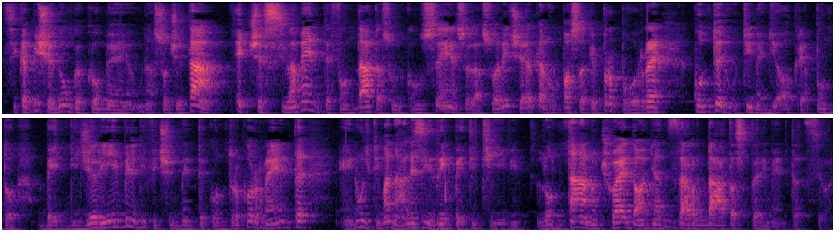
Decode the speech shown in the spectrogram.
Si capisce dunque come una società eccessivamente fondata sul consenso e la sua ricerca non possa che proporre contenuti mediocri, appunto ben digeribili, difficilmente controcorrente e in ultima analisi ripetitivi, lontano cioè da ogni azzardata sperimentazione.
